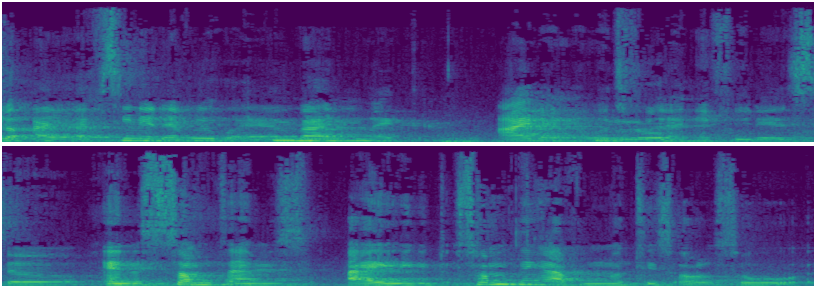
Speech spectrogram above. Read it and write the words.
lo- I, I've seen it everywhere, mm-hmm. but like I don't know what No. Fulani food is. So And sometimes I something I've noticed also.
